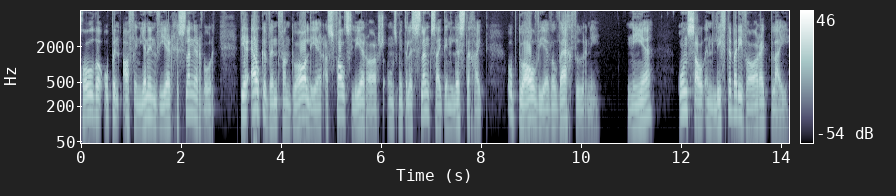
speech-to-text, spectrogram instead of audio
golwe op en af en heen en weer geslinger word deur elke wind van dwaalleer as vals leraars ons met hulle slinksheid en listigheid op dwaalweë wil wegvoer nie. Nee, ons sal in liefde by die waarheid bly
